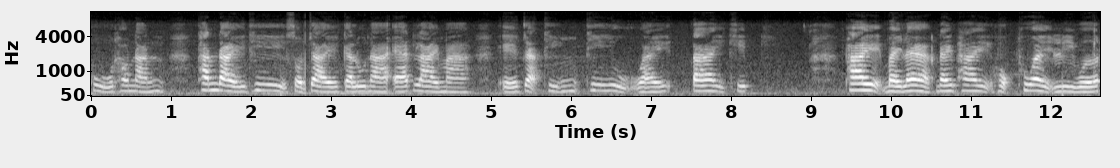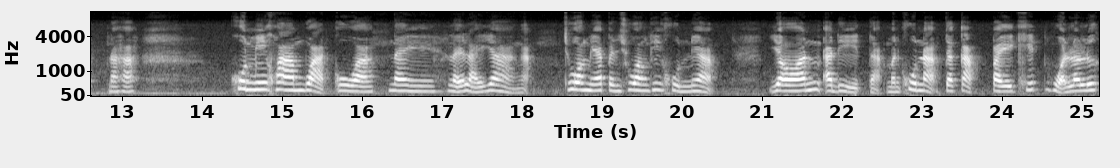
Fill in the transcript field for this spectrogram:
ครูเท่านั้น ท่านใดที่สนใจกรุณาแอดไลน์มา เอจะทิ้งที่อยู่ไว้ใต้คลิป ไพ่ใบแรกได้ไพ่หกถ้วยรีเวิร์สนะคะ คุณมีความหวาดกลัวในหลาย ๆ อย่างอะช่วงนี้เป็นช่วงที่คุณเนี่ย ย้อนอดีตอะเหมือนคุณอะจะกลับไปคิดหวนระลึก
